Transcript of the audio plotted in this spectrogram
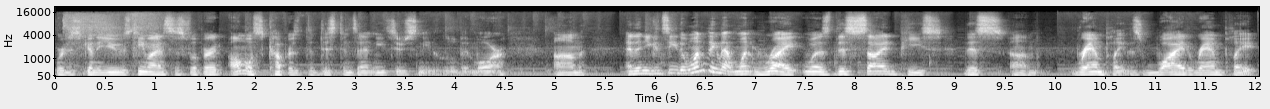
we're just gonna use T minus this flipper. It almost covers the distance that it needs to. Just need a little bit more. Um, and then you can see the one thing that went right was this side piece, this um, ram plate, this wide ram plate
